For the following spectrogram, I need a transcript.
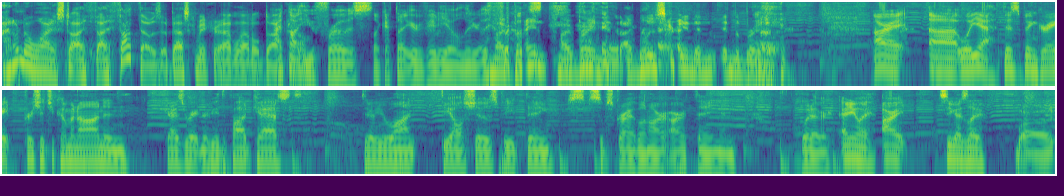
I don't know why I, st- I, th- I thought that was it. Basketmakeratlatl.com. I thought you froze. Like I thought your video literally my froze. Brain, my brain did. I blue screened in, in the brain. All right. Uh, well, yeah, this has been great. Appreciate you coming on and guys rate and review the podcast. Do whatever you want. The all shows feed thing. S- subscribe on our, our thing and whatever. Anyway, all right. See you guys later. Bye.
